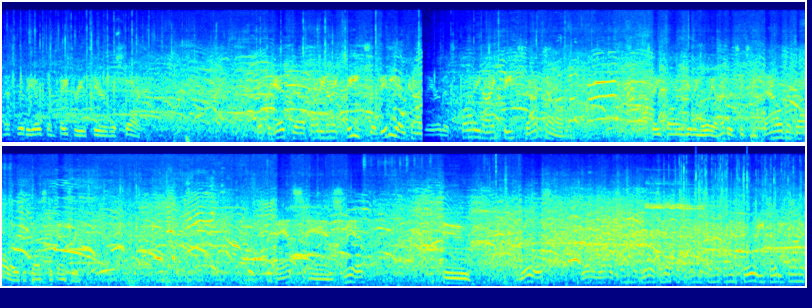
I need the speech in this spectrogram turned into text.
That's where the Oakland Patriots here will start. Don't forget, uh, Friday Night Beats, a video con there. That's FridayNightBeats.com. State Farm giving away $160,000 across the country. The Pats and Smith to Willis. Running right side. Willis has up the sideline. 40, 45,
